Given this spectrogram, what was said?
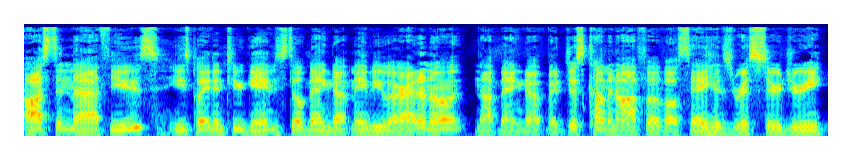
Auston Matthews, he's played in two games. He's still banged up, maybe, or I don't know, not banged up, but just coming off of, I'll say, his wrist surgery.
